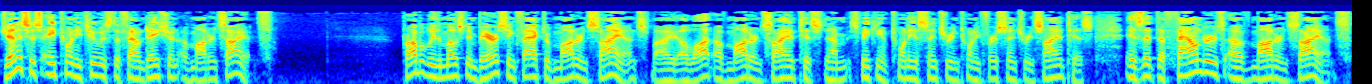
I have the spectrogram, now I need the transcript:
Genesis 8:22 is the foundation of modern science. Probably the most embarrassing fact of modern science by a lot of modern scientists, and I'm speaking of 20th century and 21st century scientists, is that the founders of modern science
